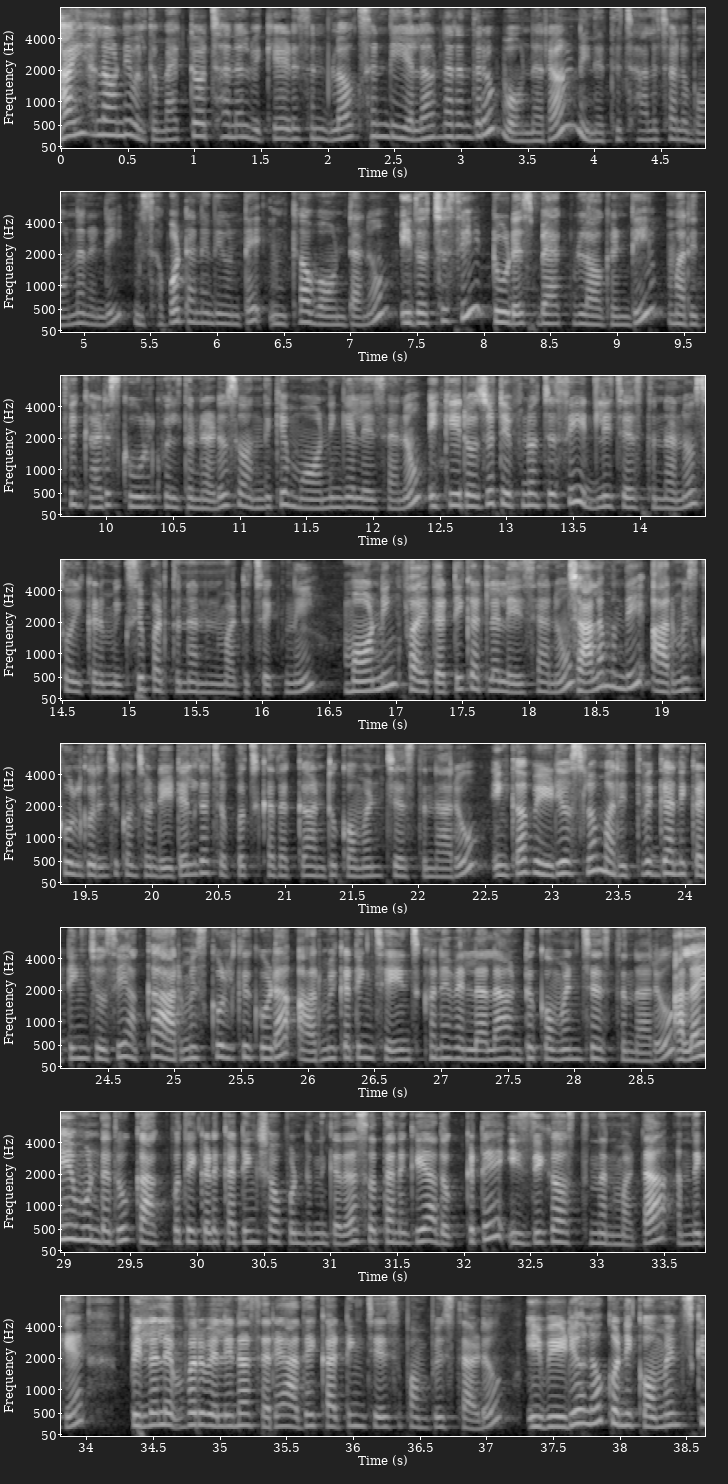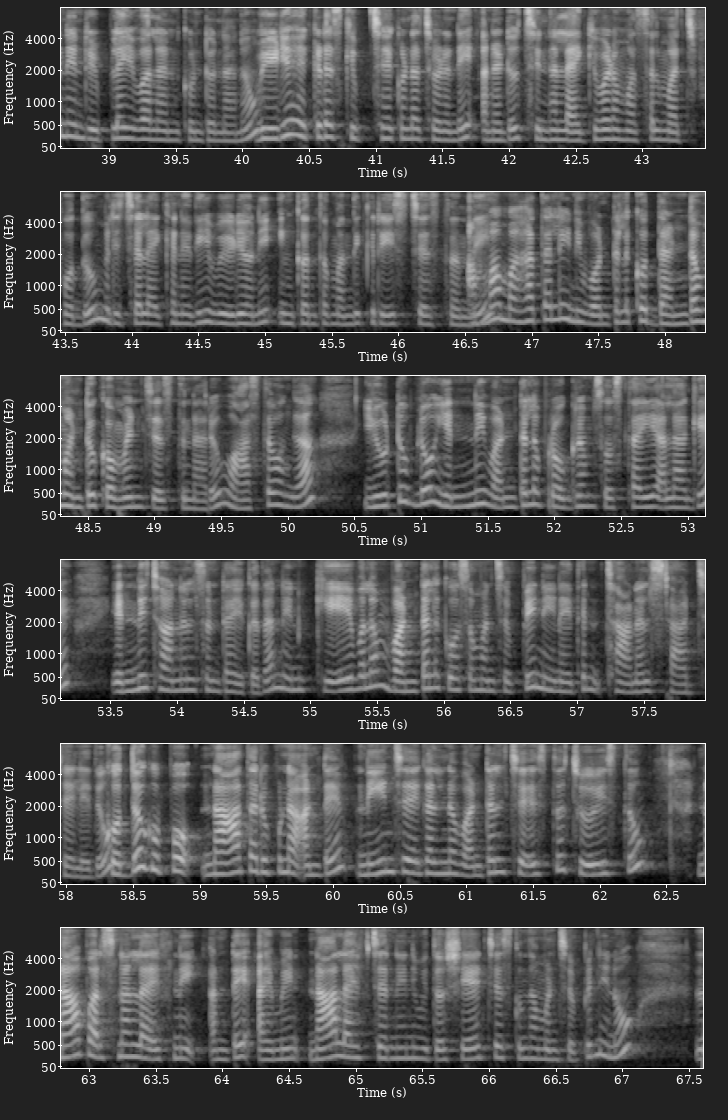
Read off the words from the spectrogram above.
Hi hello అండి. Welcome back to our channel VK Edison blogs అండి. ఎలా ఉన్నారు అందరూ? బాగున్నారా? నేనైతే చాలా చాలా బాగున్నానండి. మీ సపోర్ట్ అనేది ఉంటే ఇంకా బాగుంటాను. ఇది వచ్చేసి టూ డేస్ బ్యాక్ బ్లాగ్ అండి. మా రిత్విక్ గాడు స్కూల్కి వెళ్తున్నాడు. సో అందుకే మార్నింగే లేసాను. ఇక ఈ రోజు టిఫిన్ వచ్చేసి ఇడ్లీ చేస్తున్నాను. సో ఇక్కడ మిక్సీ పడుతున్నాను అనమాట చట్నీ. మార్నింగ్ ఫైవ్ థర్టీకి అట్లా లేసాను. చాలా మంది ఆర్మీ స్కూల్ గురించి కొంచెం డీటెయిల్గా చెప్పొచ్చు కదక్క అంటూ కామెంట్ చేస్తున్నారు. ఇంకా వీడియోస్లో మా రిత్విక్ గాని కటింగ్ చూసి అక్క ఆర్మీ స్కూల్కి కూడా ఆర్మీ కటింగ్ చేయించుకునే వెళ్ళాలా? అంటూ కామెంట్ చేస్తున్నారు. అలా ఏముండదు. కాకపోతే ఇక్కడ కటింగ్ షాప్ ఉంటుంది కదా సో తనకి అదొక్కటే ఈజీగా వస్తుందన్నమాట. అందుకే పిల్లలు ఎవరు వెళ్ళినా సరే అదే కటింగ్ చేసి పంపిస్తాడు. ఈ వీడియోలో కొన్ని కామెంట్స్కి నేను రిప్లై ఇవ్వాలనుకుంటున్నాను. వీడియో ఎక్కడ స్కిప్ చేయకుండా చూడండి. అన్నట్టు చిన్న లైక్ ఇవ్వడం అసలు మర్చిపోద్దు. మీరు ఇచ్చే లైక్ అనేది ఈ వీడియోని ఇంకొంతమందికి రీచ్ చేస్తుంది. అమ్మ మహాతల్లి నీ వంటలకు దండం అంటూ కామెంట్ చేస్తున్నారు. వాస్తవంగా యూట్యూబ్లో ఎన్ని వంటల ప్రోగ్రామ్స్ వస్తాయి అలాగే ఎన్ని ఛానల్స్ ఉంటాయి కదా నేను కేవలం వంటల కోసం అని చెప్పి నేనైతే ఛానల్ స్టార్ట్ చేయలేదు. కొద్దో గొప్ప నా తరపున అంటే నేను చేయగలిగిన వంటలు చేస్తూ చూపిస్తూ నా పర్సనల్ లైఫ్ని అంటే ఐ మీన్ నా లైఫ్ జర్నీని మీతో షేర్ చేసుకుందామని చెప్పి నేను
